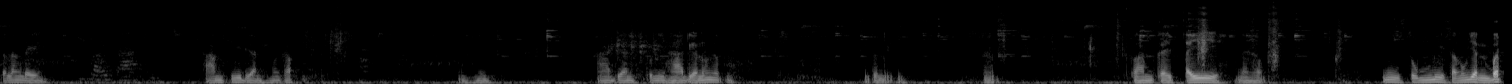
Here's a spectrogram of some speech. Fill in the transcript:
กำลังเดงสามสี่เดือนมั้งครับอื้อ หาเดือนตัวนี้หาเดือนมั้งครับตัวนี้ครับฟาร์มไก่ตีนะครับ มีซุ้มมีสังเวียนเบิด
